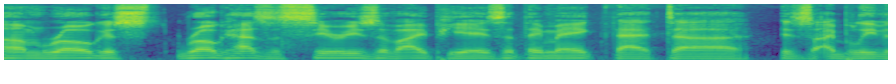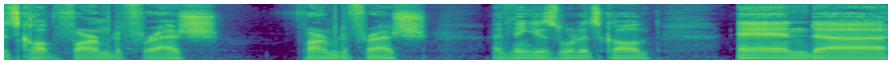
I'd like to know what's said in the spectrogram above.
Um, Rogue is Rogue has a series of IPAs that they make that uh, is I believe it's called Farm to Fresh. Farm to Fresh. I think is what it's called, and uh,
